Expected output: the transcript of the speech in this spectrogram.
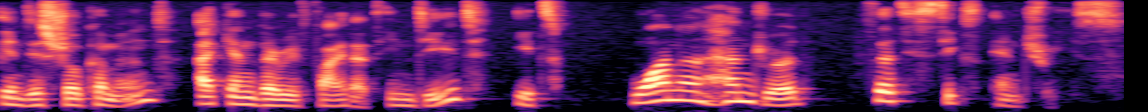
in this show command, I can verify that indeed it's 136 entries.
